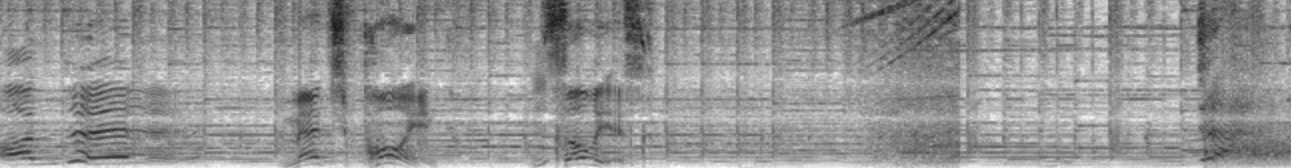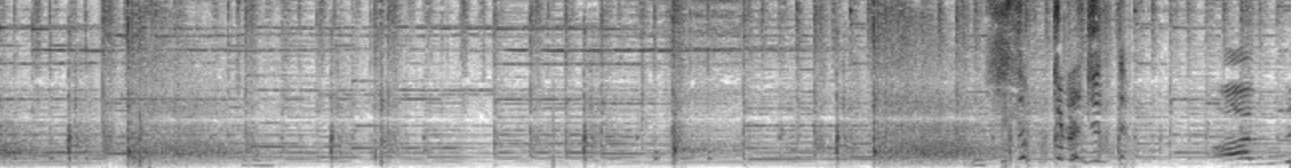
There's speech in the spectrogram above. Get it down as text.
안 돼. Match point. Service. 잠깐만. 어, 시속 끌어준다. 안 돼.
